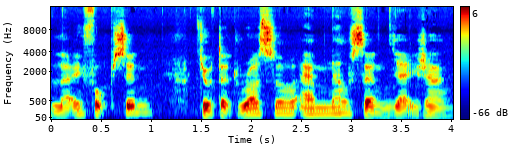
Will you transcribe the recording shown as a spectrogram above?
lễ phục sinh, Chủ tịch Russell M. Nelson dạy rằng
